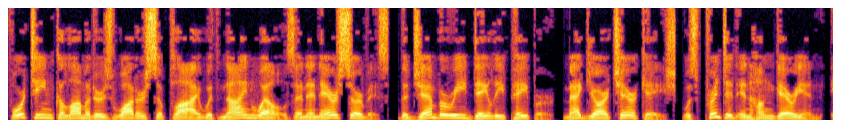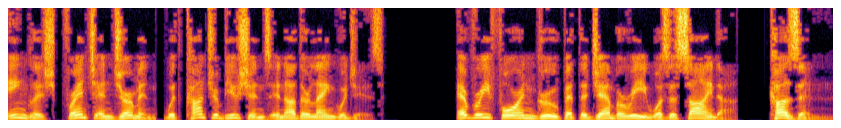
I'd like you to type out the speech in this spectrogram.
14 km water supply with nine wells and an air service. The Jamboree daily paper, Magyar Cserkész, was printed in Hungarian, English, French and German, with contributions in other languages. Every foreign group at the Jamboree was assigned a cousin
